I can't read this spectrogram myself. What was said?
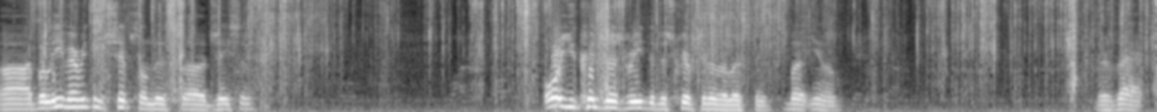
Uh, I believe everything ships on this, uh, Jason. Or you could just read the description of the listing. But, you know. There's that.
